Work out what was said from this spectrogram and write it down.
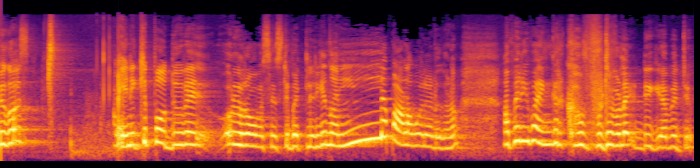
ബിക്കോസ് എനിക്ക് പൊതുവെ ഉള്ള റോവസിസ്റ്റ് പറ്റില്ല എനിക്ക് നല്ല പാള പോലെ എടുക്കണം. അപ്പോൾ എനിക്ക് ഭയങ്കര കംഫർട്ടബിൾ ആയിട്ട് ഇരിക്കാൻ പറ്റും.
